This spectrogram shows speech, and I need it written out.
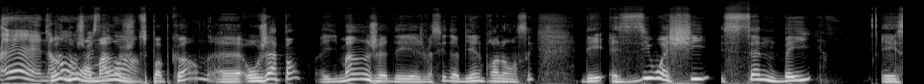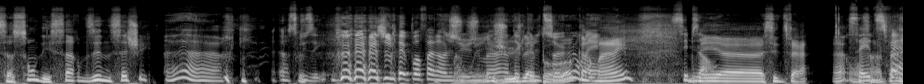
Ça. Hein, vois, nous, on mange savoir. du popcorn. Euh, au Japon, ils mangent des, je vais essayer de bien le prononcer, des ziwashi senbei. Et ce sont des sardines séchées. Ah, excusez. je voulais pas faire un Ben oui, jugement de culture, pas, quand mais même. c'est bizarre. Mais euh, c'est différent. Hein, différent.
